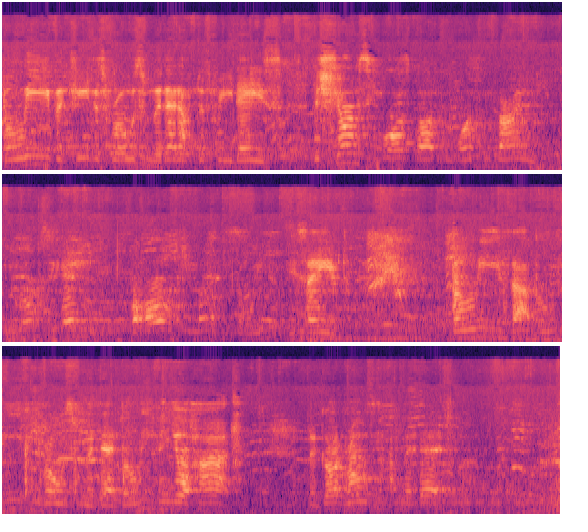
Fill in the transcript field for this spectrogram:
Believe that Jesus rose from the dead after three days. The shows he was God and was divine. He rose again for all of humanity so we could be saved. Believe that. Believe he rose from the dead. Believe in your heart that God rose him from the dead. The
